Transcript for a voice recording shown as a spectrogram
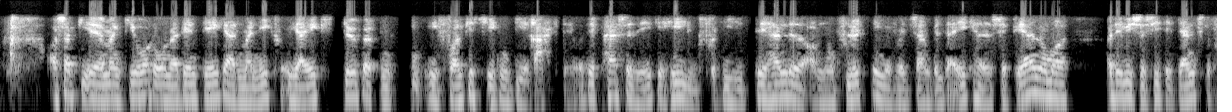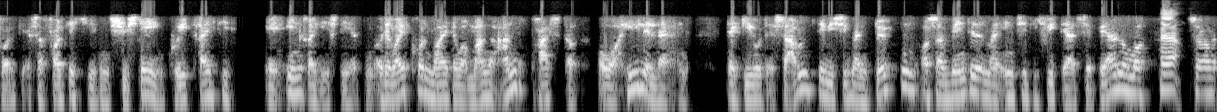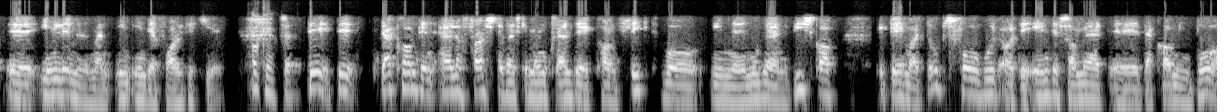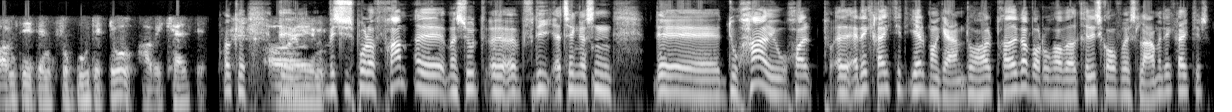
og så øh, man gjorde det under den dække, at man ikke, jeg ikke døber dem ind i folkekirken direkte. Og det passede ikke helt, fordi det handlede om nogle flytninger, for eksempel, der ikke havde CPR-nummer, og det vil så sige, at det danske folk, altså folkekirkens system, kunne ikke rigtig øh, indregistrere dem. Og det var ikke kun mig, der var mange andre præster over hele landet, der gjorde det samme. Det vil sige, at man døbte dem, og så ventede man indtil de fik deres CPR-nummer, Ja. så øh, indlemmede man ind i der folkekirke. Okay. Så det, det, der kom den allerførste, hvad skal man kalde det, konflikt, hvor min uh, nuværende biskop gav mig et dåbsforbud, og det endte med, at øh, der kom en bog om det, den forbudte dåb, har vi kaldt det. Okay. Og, øh, øh, hvis vi spoler frem, øh, Masud, øh, fordi jeg tænker sådan, øh, du har jo holdt, øh, er det ikke rigtigt, hjælp mig gerne, du har holdt prædiker, hvor du har været kritisk over for islam, er det ikke rigtigt?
